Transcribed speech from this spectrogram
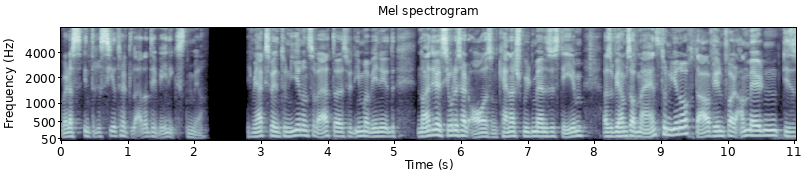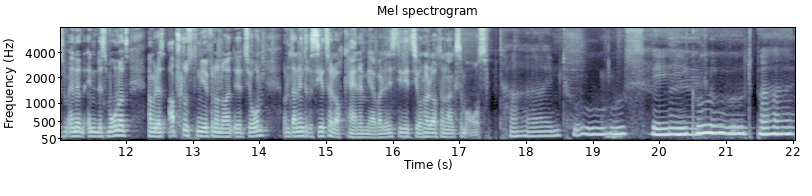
Weil das interessiert halt leider die wenigsten mehr. Ich merke es bei den Turnieren und so weiter, es wird immer weniger. 9. Edition ist halt aus und keiner spielt mehr ein System. Also wir haben es auf dem 1 Turnier noch, da auf jeden Fall anmelden, dieses Ende, Ende des Monats haben wir das Abschlussturnier von der 9. Edition und dann interessiert es halt auch keinen mehr, weil dann ist die Edition halt auch dann langsam aus. Time to say goodbye.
